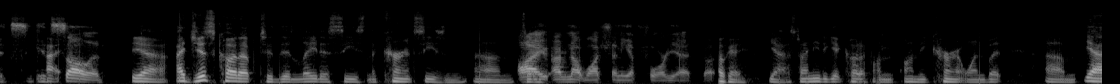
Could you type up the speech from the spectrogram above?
it's it's I- solid. Yeah, I just caught up to the latest season, the current season. Um, so- I I've not watched any of four yet, but okay, yeah, so I need to get caught up on on the current one. But um, yeah,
